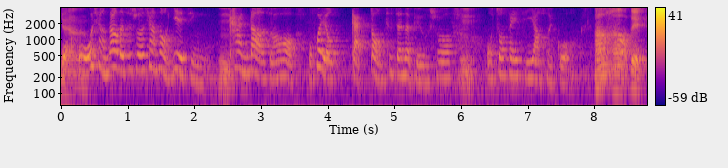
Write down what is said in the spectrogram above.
我我想到的是说，像这种夜景看到的时候，我会有感动，是真的。比如说，我坐飞机要回国，然后对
